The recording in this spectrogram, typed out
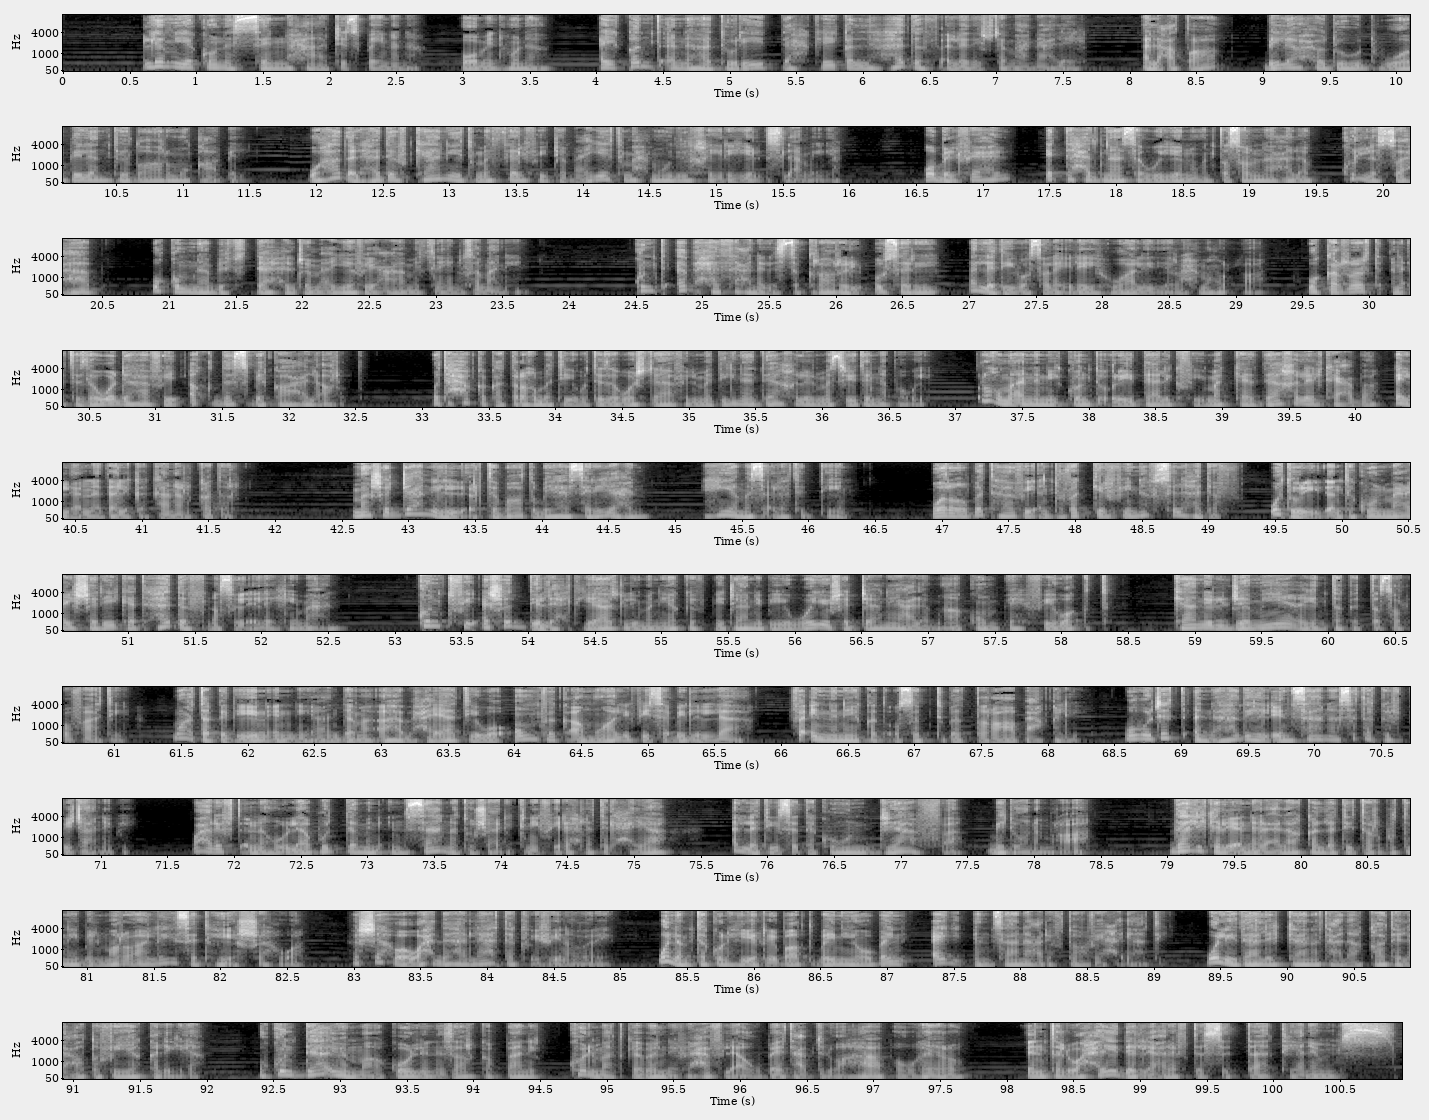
لم يكن السن حاجز بيننا ومن هنا أيقنت أنها تريد تحقيق الهدف الذي اجتمعنا عليه العطاء بلا حدود وبلا انتظار مقابل. وهذا الهدف كان يتمثل في جمعية محمود الخيرية الإسلامية. وبالفعل اتحدنا سويا وانتصرنا على كل الصعاب وقمنا بافتتاح الجمعية في عام 82 كنت أبحث عن الاستقرار الأسري الذي وصل إليه والدي رحمه الله وقررت أن أتزوجها في أقدس بقاع الأرض. وتحققت رغبتي وتزوجتها في المدينة داخل المسجد النبوي رغم أنني كنت أريد ذلك في مكة داخل الكعبة إلا أن ذلك كان القدر. ما شجعني للارتباط بها سريعا هي مسألة الدين ورغبتها في أن تفكر في نفس الهدف. وتريد أن تكون معي شريكة هدف نصل إليه معا. كنت في أشد الاحتياج لمن يقف بجانبي ويشجعني على ما أقوم به في وقت كان الجميع ينتقد تصرفاتي معتقدين أني عندما أهب حياتي وأنفق أموالي في سبيل الله فإنني قد أصبت باضطراب عقلي ووجدت أن هذه الإنسانة ستقف بجانبي وعرفت أنه لا بد من إنسانة تشاركني في رحلة الحياة التي ستكون جافة بدون امرأة. ذلك لأن العلاقة التي تربطني بالمرأة ليست هي الشهوة. فالشهوة وحدها لا تكفي في نظري ولم تكن هي الرباط بيني وبين أي إنسان عرفتها في حياتي. ولذلك كانت علاقاتي العاطفية قليلة. وكنت دائما ما أقول لنزار كباني كل ما تقابلني في حفلة أو بيت عبد الوهاب أو غيره أنت الوحيد اللي عرفت الستات يا نمس.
